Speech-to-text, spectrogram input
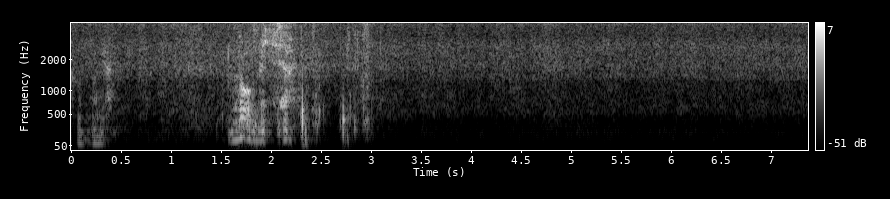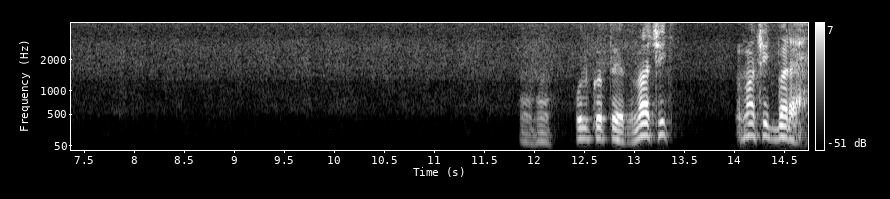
Що там робиться? Ага, пулькотит. Значить, значить бере.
